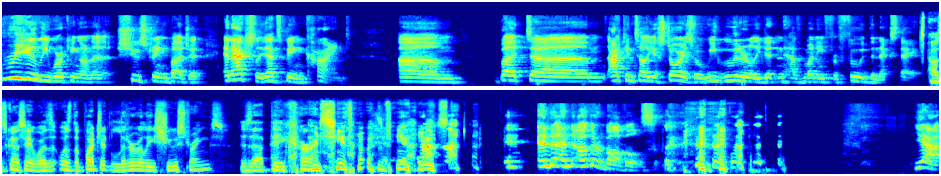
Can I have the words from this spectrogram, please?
really working on a shoestring budget, and actually, that's being kind. Um, but um, I can tell you stories where we literally didn't have money for food the next day. I was going to say, was was the budget literally shoestrings? Is that the currency that was being used? and and, and other baubles. yeah.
